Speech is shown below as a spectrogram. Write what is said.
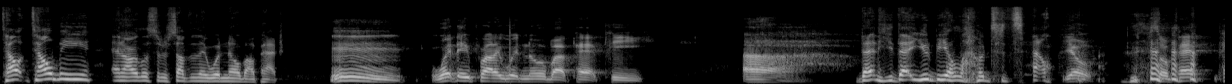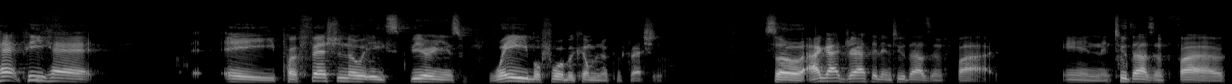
Tell tell me and our listeners something they wouldn't know about Patrick. Hmm. what they probably wouldn't know about Pat P. Ah. Uh, that he that you'd be allowed to tell. Yo, so Pat Pat P had a professional experience way before becoming a professional. So I got drafted in 2005. And in 2005,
